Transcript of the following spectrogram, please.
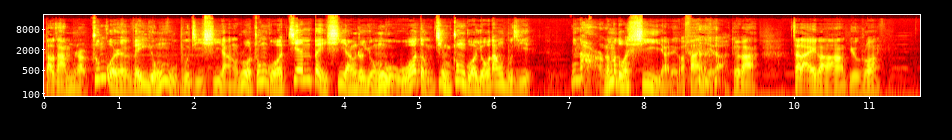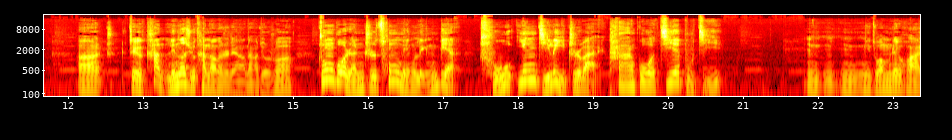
到咱们这儿，中国人唯勇武不及西洋。若中国兼备西洋之勇武，我等敬中国犹当不及。你哪儿那么多西呀？这个翻译的，对吧？再来一个啊，比如说，呃，这这个看林则徐看到的是这样的，就是说中国人之聪明灵便，除英吉利之外，他国皆不及。你你你你琢磨这个话，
